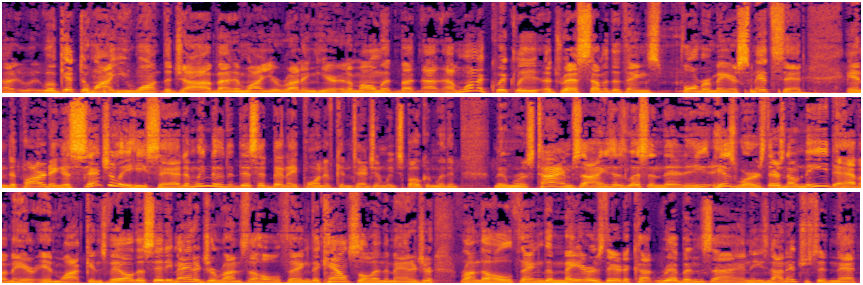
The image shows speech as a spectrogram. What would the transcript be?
uh, we'll get to why you want the job and why you're running here in a moment, but I, I want to quickly address some of the things former Mayor Smith said in departing. Essentially, he said, and we knew that this had been a point of contention. We'd spoken with him numerous times. Uh, he says, "Listen, he, his words. There's no need to have a mayor in Watkinsville. The city manager runs the whole thing. The council and the manager run the whole thing. The mayor is there to cut ribbons, uh, and he's not interested in that.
